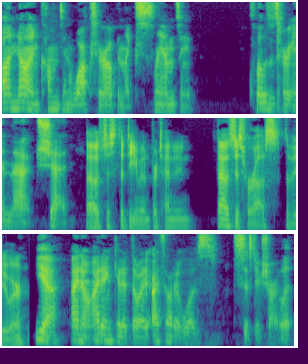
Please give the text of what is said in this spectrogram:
a nun comes and walks her up and like slams and closes her in that shed. That was just the demon pretending. That was just for us, the viewer. Yeah, I know. I didn't get it though. I, I thought it was Sister Charlotte,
